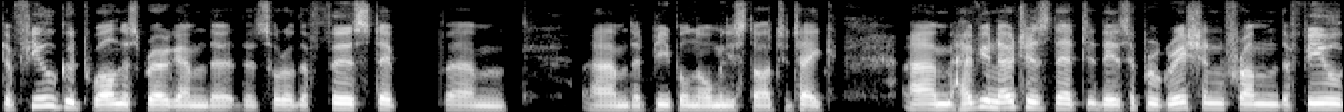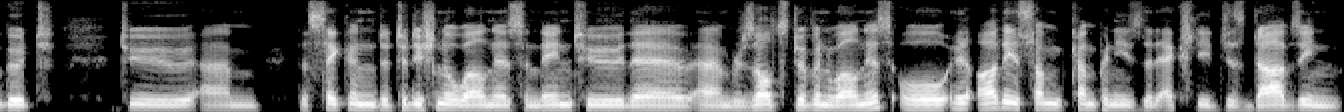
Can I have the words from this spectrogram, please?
the feel good wellness program, the the sort of the first step um, um that people normally start to take. Um, have you noticed that there's a progression from the feel good to um, the second, the traditional wellness, and then to the um, results-driven wellness, or are there some companies that actually just dives in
